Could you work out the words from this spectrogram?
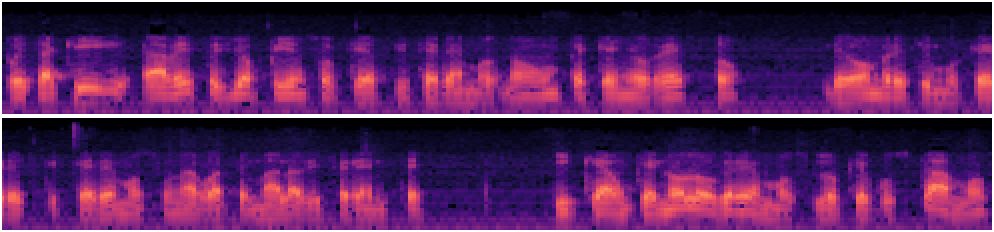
Pues aquí a veces yo pienso que así seremos, ¿no? Un pequeño resto de hombres y mujeres que queremos una Guatemala diferente y que aunque no logremos lo que buscamos,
